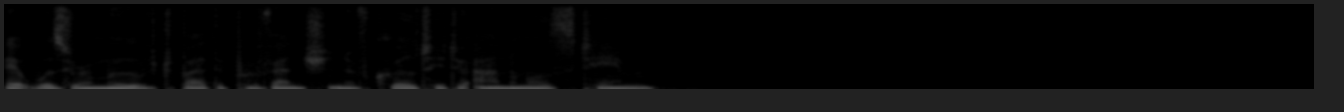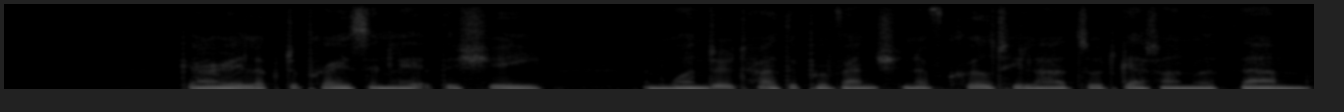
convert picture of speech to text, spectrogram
It was removed by the Prevention of Cruelty to Animals team. Gary looked appraisingly at the Sidhe and wondered how the prevention of cruelty lads would get on with them.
